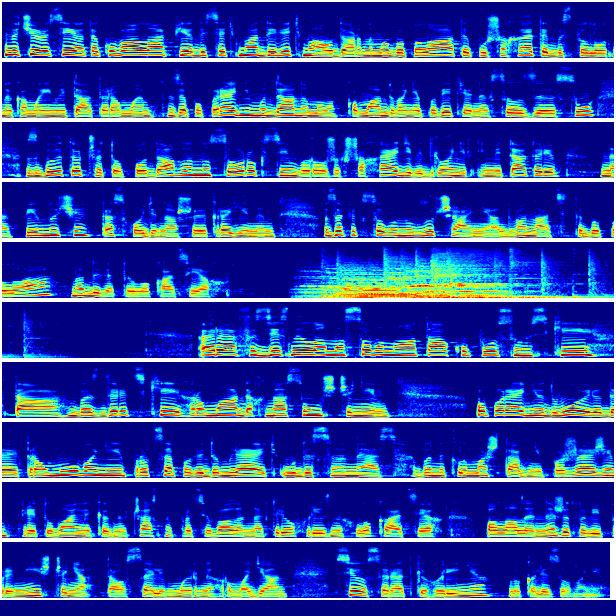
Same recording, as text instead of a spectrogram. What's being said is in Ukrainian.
Вночі Росія атакувала 59 ударними БПЛА типу шахети безпілотниками-імітаторами. За попередніми даними командування повітряних сил ЗСУ збито чи то подавлено 47 ворожих шахедів і дронів-імітаторів на півночі та сході нашої країни. Зафіксовано влучання 12 БПЛА на 9 локаціях. РФ здійснила масовану атаку по Сумській та Бездирицькій громадах на Сумщині. Попередньо двоє людей травмовані. Про це повідомляють у ДСНС. Виникли масштабні пожежі. Рятувальники одночасно працювали на трьох різних локаціях. Палали нежитлові приміщення та оселі мирних громадян. Всі осередки горіння локалізовані.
